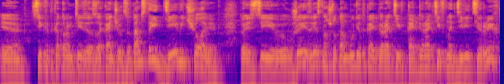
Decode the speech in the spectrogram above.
э, которым тизер заканчивается, там стоит 9 человек. То есть, и уже известно, что там будет кооператив. Кооператив на девятерых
